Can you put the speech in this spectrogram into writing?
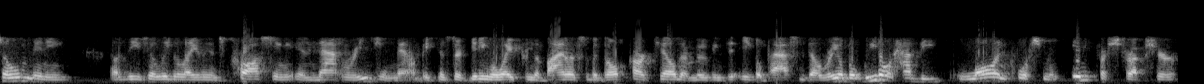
so many of these illegal aliens crossing in that region now because they're getting away from the violence of the Gulf cartel. They're moving to Eagle Pass and Del Rio, but we don't have the law enforcement infrastructure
